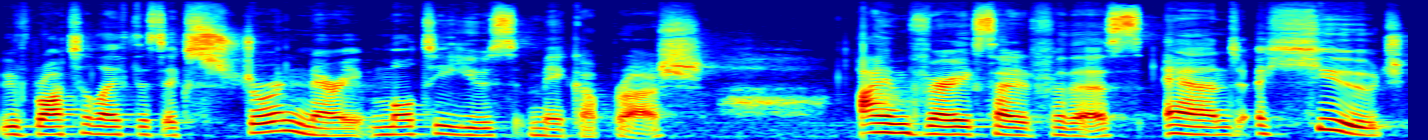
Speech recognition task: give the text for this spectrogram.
we've brought to life this extraordinary multi-use makeup brush. I am very excited for this and a huge,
